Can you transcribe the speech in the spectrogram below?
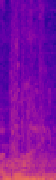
Godlike.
